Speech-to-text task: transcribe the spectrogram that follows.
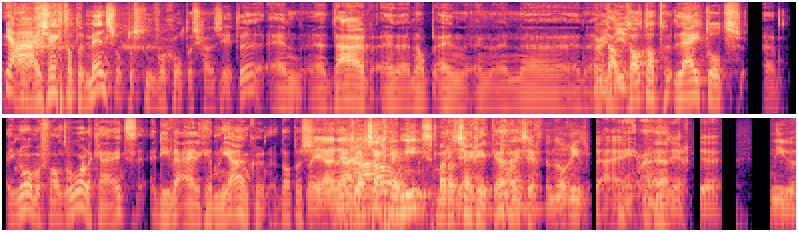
Ja. hij zegt dat de mens op de stoel van God is gaan zitten. En eh, daar en, en, op, en, en, en, eh, en- en in dat, dat dat leidt tot eh, enorme verantwoordelijkheid die we eigenlijk helemaal niet aankunnen. Dat, is, Nou ja, dat zegt- zegt hij niet, maar dat zeg ik. Hè? Hij zegt er nog iets bij. Hij zegt de nieuwe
